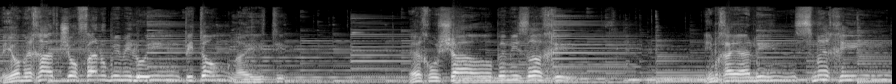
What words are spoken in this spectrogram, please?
ויום אחד כשהופענו במילואים פתאום ראיתי איך הוא שר במזרחי עם חיילים שמחים.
